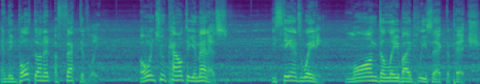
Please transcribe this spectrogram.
and they both done it effectively. 0 2 count to Jimenez. He stands waiting. Long delay by Plesac, the pitch.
